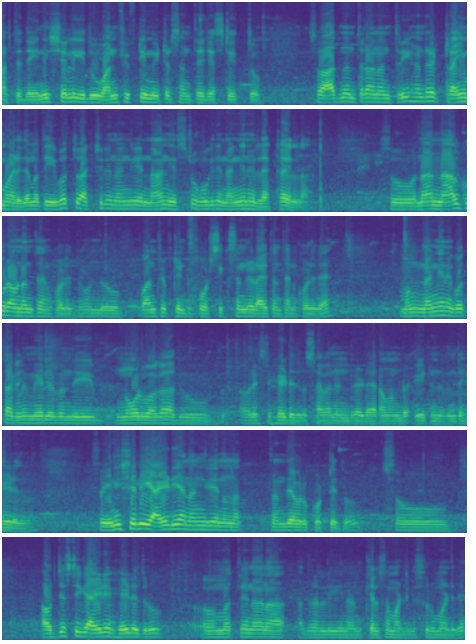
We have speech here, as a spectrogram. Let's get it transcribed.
ಮಾಡ್ತಿದ್ದೆ. ಇನಿಷಿಯಲಿ ಇದು ಒನ್ ಫಿಫ್ಟಿ ಮೀಟರ್ಸ್ ಅಂತ ಜಸ್ಟ್ ಇತ್ತು. ಸೊ ಆದ ನಂತರ ನಾನು ತ್ರೀ ಹಂಡ್ರೆಡ್ ಟ್ರೈ ಮಾಡಿದೆ. ಮತ್ತು ಇವತ್ತು ಆ್ಯಕ್ಚುಲಿ ನನಗೆ ನಾನು ಎಷ್ಟು ಹೋಗಿದೆ ನನಗೇನೆ ಲೆಕ್ಕ ಇಲ್ಲ. ಸೊ ನಾನು ನಾಲ್ಕು ರೌಂಡ್ ಅಂತ ಅಂದ್ಕೊಂಡಿದ್ದು ಒಂದು one fifteen to four six hundred ಆಯ್ತು ಅಂತ ಅಂದ್ಕೊಂಡಿದ್ದೆ ಮಂಗ್ ನನಗೇನೆ ಗೊತ್ತಾಗಲಿಲ್ಲ. ಮೇಲೆ ಬಂದು ನೋಡುವಾಗ ಅದು ಅವ್ರು ಎಷ್ಟು ಹೇಳಿದರು. Seven hundred around eight hundred ಅಂತ ಹೇಳಿದರು. ಸೊ ಇನಿಷಿಯಲಿ ಐಡಿಯಾ ನನಗೆ ನನ್ನ ತಂದೆಯವರು ಕೊಟ್ಟಿದ್ದು. ಸೊ ಅವ್ರು ಜಸ್ಟ್ ಈಗ ಐಡಿಯಾ ಹೇಳಿದರು. ಮತ್ತು ನಾನು ಅದರಲ್ಲಿ ನಾನು ಕೆಲಸ ಮಾಡಲಿಕ್ಕೆ ಶುರು ಮಾಡಿದೆ.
